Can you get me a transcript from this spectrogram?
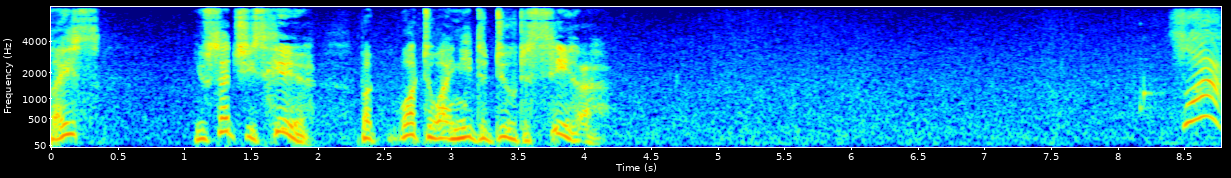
Place? You said she's here, but what do I need to do to see her? Yeah,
